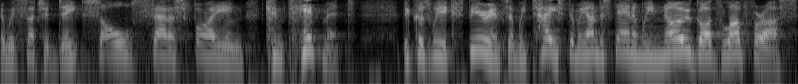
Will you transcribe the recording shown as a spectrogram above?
and with such a deep, soul satisfying contentment because we experience and we taste and we understand and we know God's love for us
